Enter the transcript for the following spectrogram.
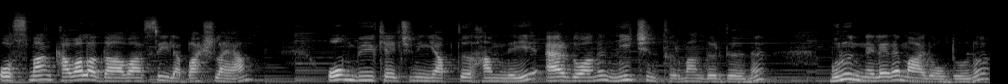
Osman Kavala davasıyla başlayan 10 büyükelçinin yaptığı hamleyi Erdoğan'ın niçin tırmandırdığını, bunun nelere mal olduğunu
